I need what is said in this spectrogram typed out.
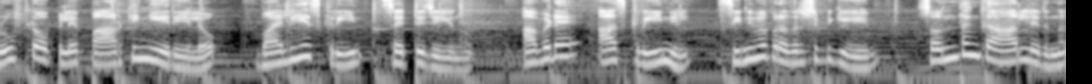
റൂഫ് ടോപ്പിലെ പാർക്കിംഗ് ഏരിയയിലോ വലിയ സ്ക്രീൻ സെറ്റ് ചെയ്യുന്നു. അവിടെ ആ സ്ക്രീനിൽ സിനിമ പ്രദർശിപ്പിക്കുകയും സ്വന്തം കാറിലിരുന്ന്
